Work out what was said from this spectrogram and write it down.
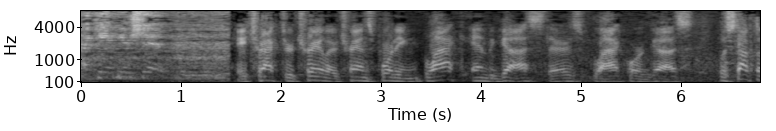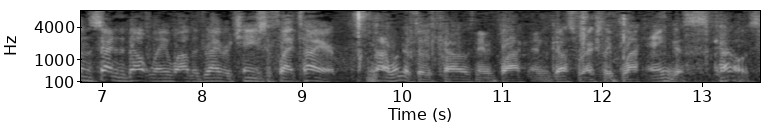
I can't hear shit. A tractor trailer transporting Black and Gus, there's Black or Gus, was stopped on the side of the beltway while the driver changed a flat tire. I wonder if those cows named Black and Gus were actually Black Angus cows.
